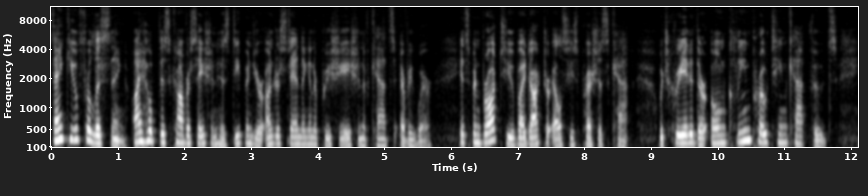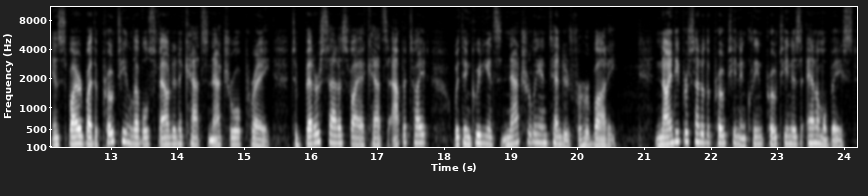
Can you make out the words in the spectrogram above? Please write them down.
Thank you for listening. I hope this conversation has deepened your understanding and appreciation of cats everywhere. It's been brought to you by Dr. Elsey's Precious Cat, which created their own clean protein cat foods, inspired by the protein levels found in a cat's natural prey, to better satisfy a cat's appetite with ingredients naturally intended for her body. 90% of the protein in clean protein is animal based,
